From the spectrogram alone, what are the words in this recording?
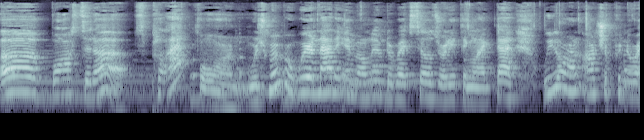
of Bossed It Up's platform, which remember, we're not an MLM direct sales or anything like that. We are an entrepreneur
